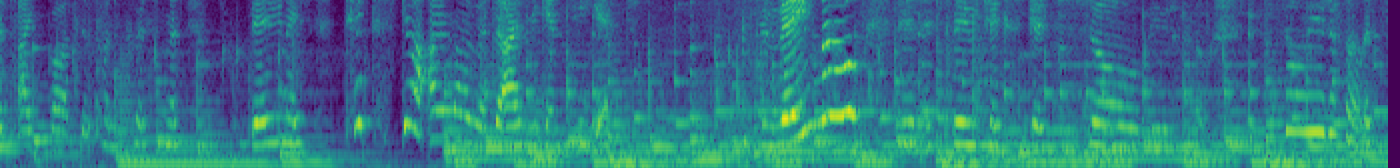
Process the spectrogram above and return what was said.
I got this on Christmas. It's very nice texture. I love it. So as you can see it. It's a rainbow and it's very textured. It's so beautiful. It's so beautiful. It's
